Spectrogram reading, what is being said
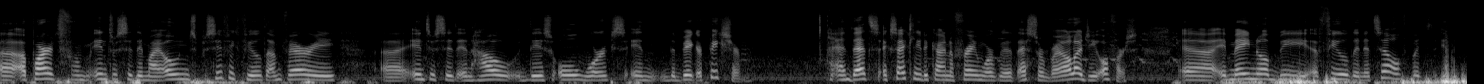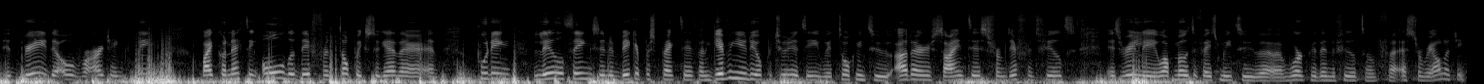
uh, apart from interested in my own specific field, I'm very uh, interested in how this all works in the bigger picture. And that's exactly the kind of framework that astrobiology offers. Uh, it may not be a field in itself, but it, it really the overarching theme by connecting all the different topics together and putting little things in a bigger perspective and giving you the opportunity with talking to other scientists from different fields is really what motivates me to uh, work within the field of uh, astrobiology.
